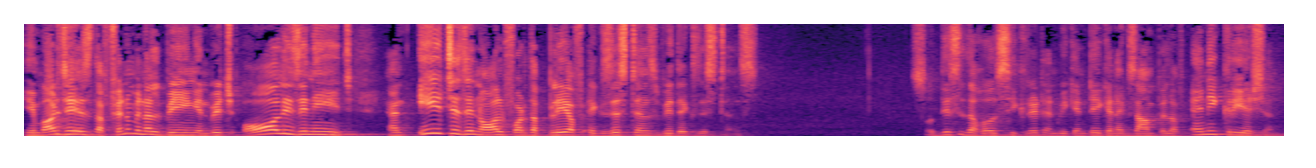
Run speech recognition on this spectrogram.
Emerges the phenomenal being in which all is in each and each is in all for the play of existence with existence. So, this is the whole secret, and we can take an example of any creation.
